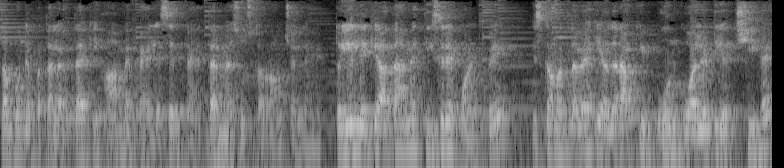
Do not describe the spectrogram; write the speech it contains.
तब उन्हें पता लगता है कि हाँ मैं पहले से बेहतर महसूस कर रहा हूँ चलने में। तो ये लेके आता है हमें तीसरे पॉइंट पे, जिसका मतलब है कि अगर आपकी बोन क्वालिटी अच्छी है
